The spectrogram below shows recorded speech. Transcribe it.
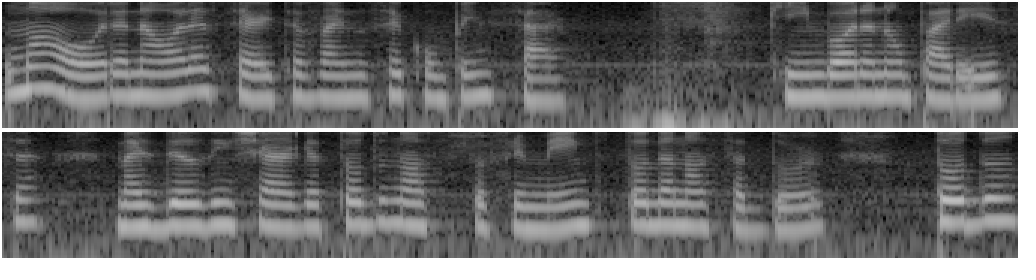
uma hora, na hora certa, vai nos recompensar. Que, embora não pareça, mas Deus enxerga todo o nosso sofrimento, toda a nossa dor, todo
